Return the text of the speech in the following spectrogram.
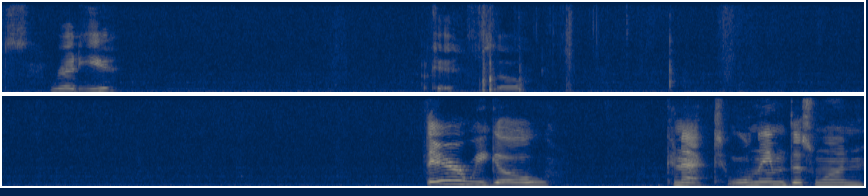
It's ready. Okay, so. There we go connect. We'll name this one.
